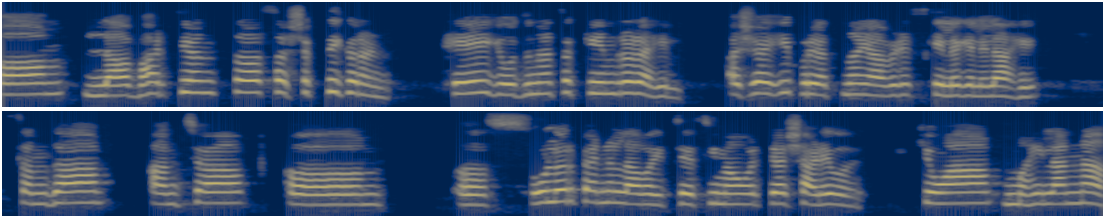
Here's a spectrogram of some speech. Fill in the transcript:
लाभार्थ्यांचं सशक्तीकरण हे योजनाचं केंद्र राहील अशाही प्रयत्न यावेळेस केला गेलेला आहे समजा आमच्या सोलर पॅनल लावायचे सीमावरच्या शाळेवर किंवा महिलांना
